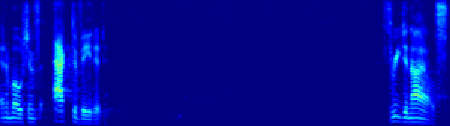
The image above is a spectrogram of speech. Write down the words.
and emotions activated. Three denials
